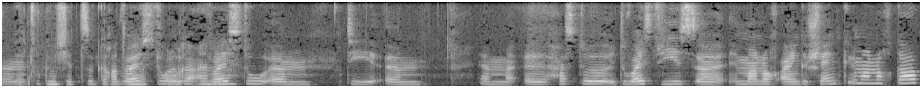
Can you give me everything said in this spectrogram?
Ähm, Der tut mich jetzt gerade eine weißt du, Folge ein. weißt du, ähm, die, ähm, ähm, äh, hast du, du weißt, wie es äh, immer noch ein Geschenk immer noch gab?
